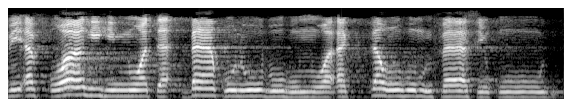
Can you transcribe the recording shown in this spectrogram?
بأفواههم وتأبى قلوبهم وأكثرهم فاسقون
